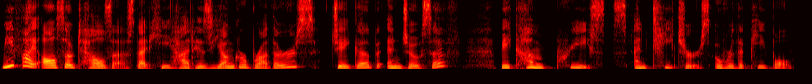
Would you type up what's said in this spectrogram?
Nephi also tells us that he had his younger brothers, Jacob and Joseph, become priests and teachers over the people.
